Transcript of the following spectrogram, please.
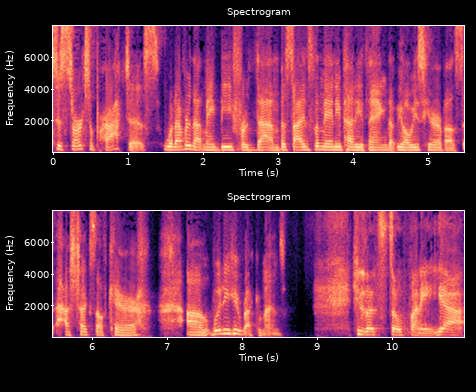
To start to practice whatever that may be for them, besides the mani pedi thing that we always hear about, hashtag self care. Um, what do you recommend? That's so funny. Yeah.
